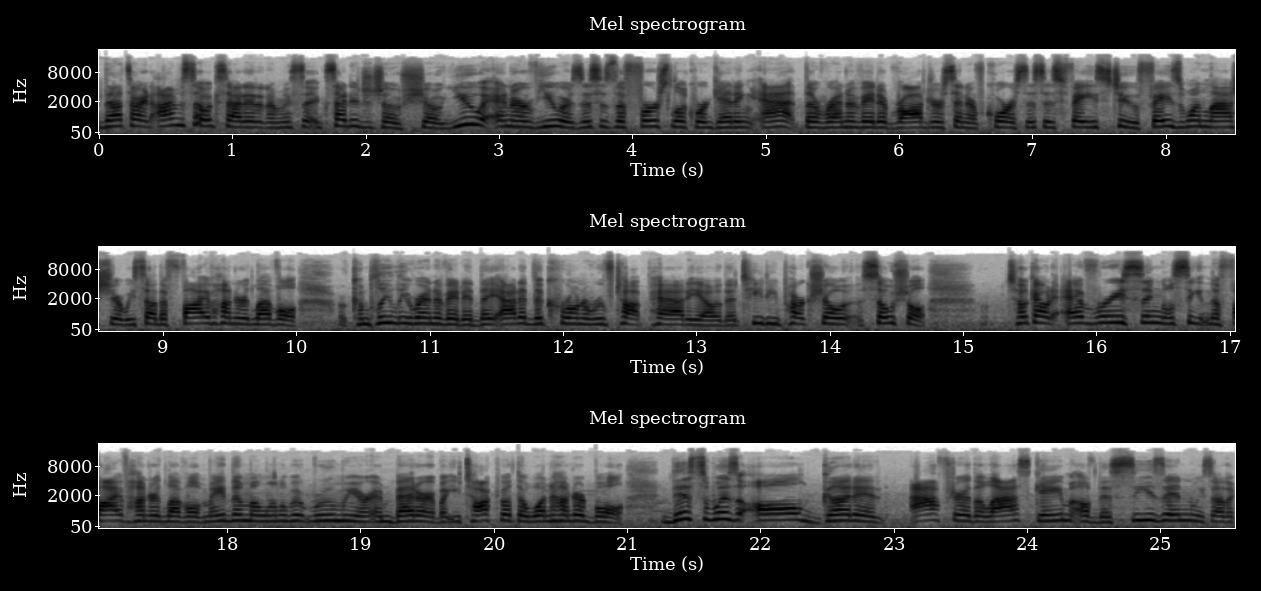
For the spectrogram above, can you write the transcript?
That's right. I'm so excited, and I'm excited to show, you and our viewers. This is the first look we're getting at the renovated Rogers Centre. Of course, this is phase two. Phase one last year, we saw the 500 level completely renovated. They added the Corona rooftop patio, the TD Park show, social took out every single seat in the 500 level, made them a little bit roomier and better. But you talked about the 100 Bowl. This was all gutted after the last game of the season. We saw the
